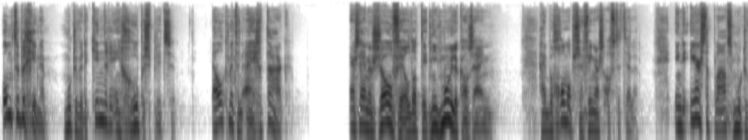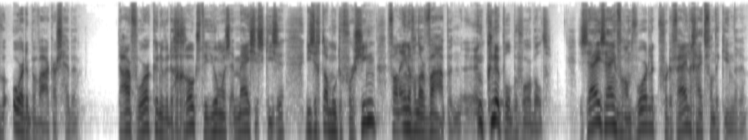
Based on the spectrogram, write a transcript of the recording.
Om te beginnen moeten we de kinderen in groepen splitsen, elk met een eigen taak. Er zijn er zoveel dat dit niet moeilijk kan zijn. Hij begon op zijn vingers af te tellen. In de eerste plaats moeten we ordebewakers hebben. Daarvoor kunnen we de grootste jongens en meisjes kiezen, die zich dan moeten voorzien van een of ander wapen, een knuppel bijvoorbeeld. Zij zijn verantwoordelijk voor de veiligheid van de kinderen.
